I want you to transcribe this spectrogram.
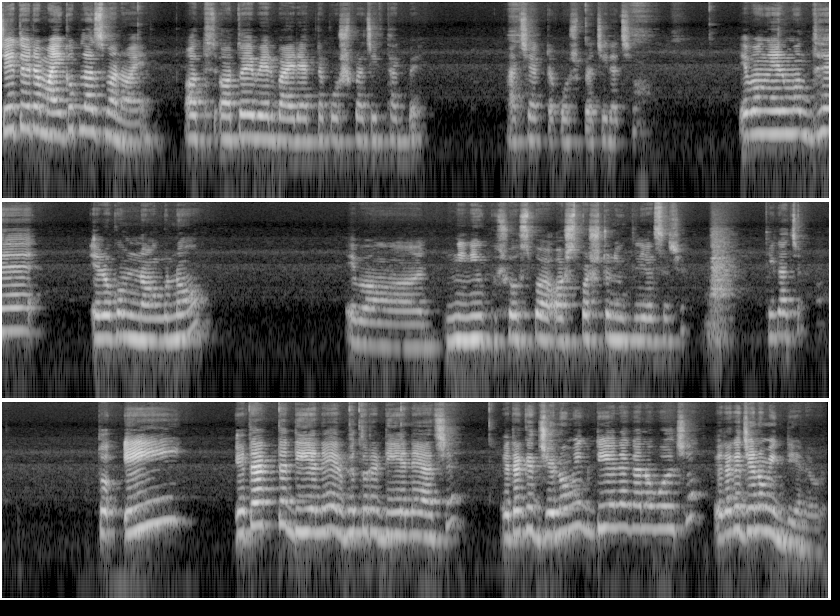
যেহেতু এটা মাইকোপ্লাজমা নয় অতএব এর বাইরে একটা কোষ প্রাচীর থাকবে। আছে একটা কোষ প্রাচীর আছে। এবং এর মধ্যে এরকম নগ্ন এবং অস্পষ্ট নিউক্লিয়াস আছে। ঠিক আছে? তো এই, এটা একটা ডিএনএ, এর ভেতরে ডিএনএ আছে। এটাকে জেনোমিক ডিএনএ কেন বলছে? এটাকে জেনোমিক ডিএনএ বলে।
